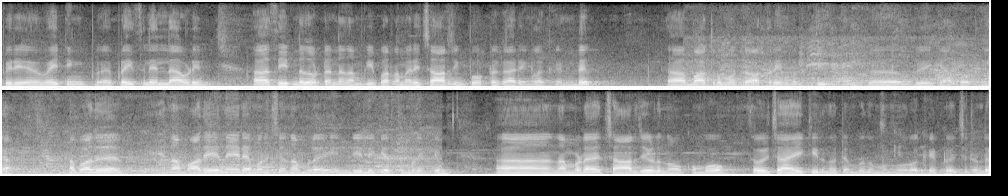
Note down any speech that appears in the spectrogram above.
പീരിയ വെയിറ്റിംഗ് പ്ലേസിൽ എല്ലാവിടെയും സീറ്റിന്റെ തൊട്ട് തന്നെ നമുക്ക് ഈ പറഞ്ഞ മാതിരി ചാർജിങ് പോർട്ട് കാര്യങ്ങളൊക്കെ ഉണ്ട്. ബാത്റൂമൊക്കെ അത്രയും വൃത്തി നമുക്ക് ഉപയോഗിക്കാൻ കുഴപ്പമില്ല അപ്പോൾ അത് അതേ നേരെ മറിച്ച് നമ്മൾ ഇന്ത്യയിലേക്ക് എത്തുമ്പോഴേക്കും നമ്മുടെ ചാർജുകൾ നോക്കുമ്പോൾ ഒരു ചായക്ക് ഇരുന്നൂറ്റമ്പതും മുന്നൂറും ഒക്കെ ഇട്ട് വെച്ചിട്ടുണ്ട്.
